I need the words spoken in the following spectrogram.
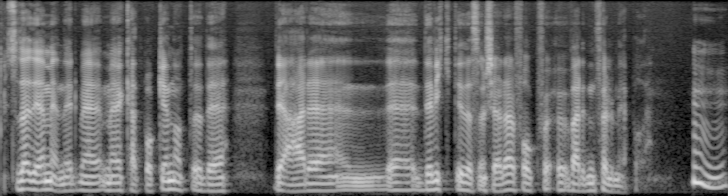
Så Det er det jeg mener med, med catwalken, at det, det er, eh, det, det er viktig det som skjer der. Folk, verden følger med på det. Mm.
